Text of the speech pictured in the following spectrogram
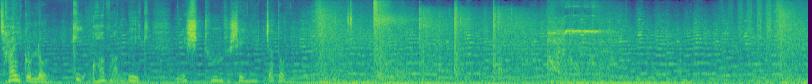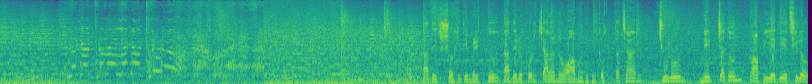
ছাই করল। কি অমানবিক, নিষ্ঠুর সেই নির্যাতন। তাদের শহীদে মৃত্যু তাদের উপর চালানো অমানবিক অত্যাচার, জুলুম, নির্যাতন কাঁপিয়ে দিয়েছিল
